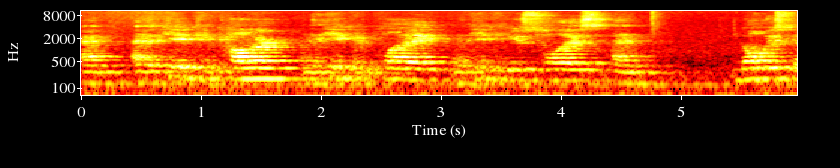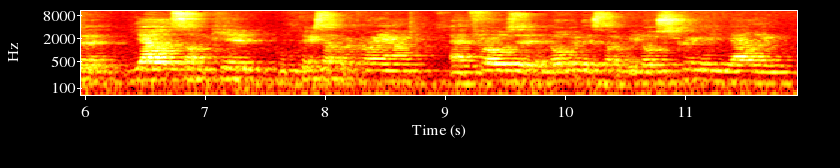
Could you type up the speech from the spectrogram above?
And, and the kid can color, and the kid can play, and the kid can use toys, and nobody's going to yell at some kid who picks up a crayon and throws it, and nobody, there's going to be no screaming, yelling,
